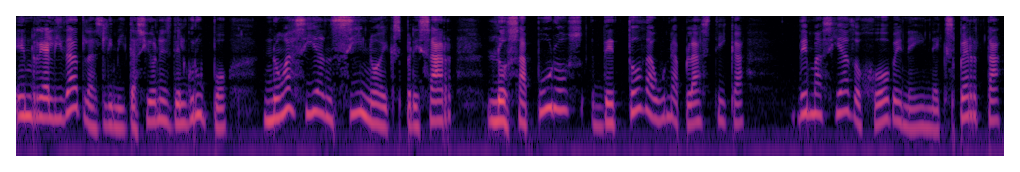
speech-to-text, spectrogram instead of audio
En realidad las limitaciones del grupo no hacían sino expresar los apuros de toda una plástica demasiado joven e inexperta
